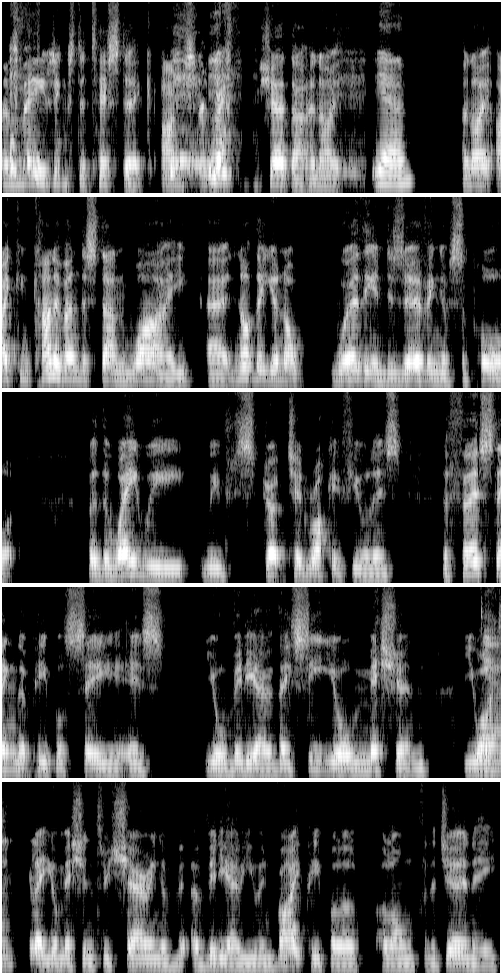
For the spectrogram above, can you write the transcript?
an amazing statistic. I'm so grateful yeah. you shared that. And I yeah. And I, I can kind of understand why, uh, not that you're not worthy and deserving of support, but the way we we've structured Rocket Fuel is the first thing that people see is your video. They see your mission you yeah. articulate your mission through sharing a, a, video you invite people along for the journey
